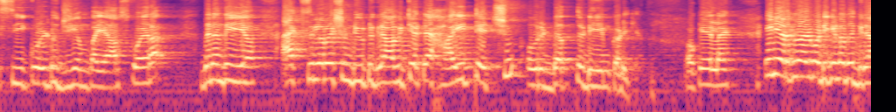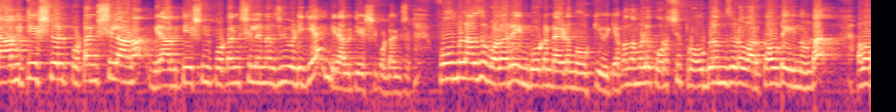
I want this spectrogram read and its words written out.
is equal to G M by R square then എന്ത് ചെയ്യുക? Acceleration due to gravity at height എച്ചും ഒരു ഡെപ്ത് ഡിയും കടിക്കാം ഓക്കെ അല്ലേ? ഇനി അടുത്തതായി പഠിക്കേണ്ടത് ഗ്രാവിറ്റേഷണൽ പൊട്ടൻഷ്യൽ ആണ്. ഗ്രാവിറ്റേഷണൽ പൊട്ടൻഷ്യൽ എനർജി പഠിക്കുക ഗ്രാവിറ്റേഷണൽ പൊട്ടൻഷ്യൽ ഫോർമുലാസ് വളരെ ഇമ്പോർട്ടന്റ് ആയിട്ട് നോക്കി വയ്ക്കുക അപ്പൊ നമ്മൾ കുറച്ച് പ്രോബ്ലംസ് ഇവിടെ വർക്ക്ഔട്ട് ചെയ്യുന്നുണ്ട്. അപ്പോൾ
